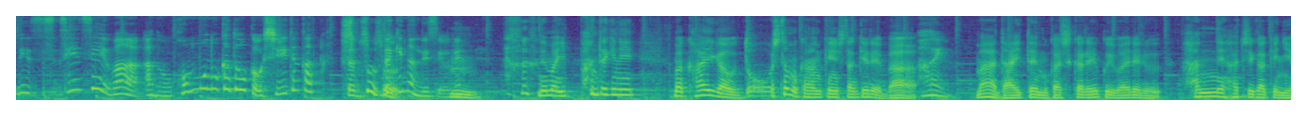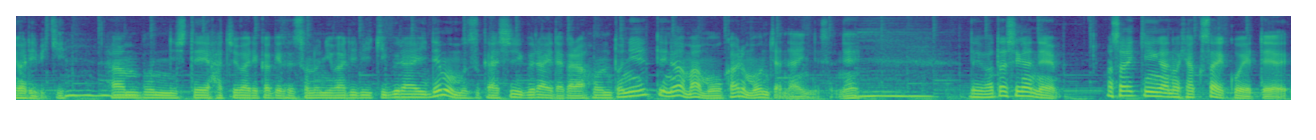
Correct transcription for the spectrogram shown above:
で先生はあの本物かどうかを知りたかっただけなんですよね。うん、でまあ一般的に、まあ、絵画をどうしても関係したければはい。まあ大体昔からよく言われる半値8掛け2割引き、うん半分にして8割かけてその2割引きぐらいでも難しいぐらいだから本当に絵っていうのはまあ儲かるもんじゃないんですよね。で私がね、まあ、最近あの100歳超えて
